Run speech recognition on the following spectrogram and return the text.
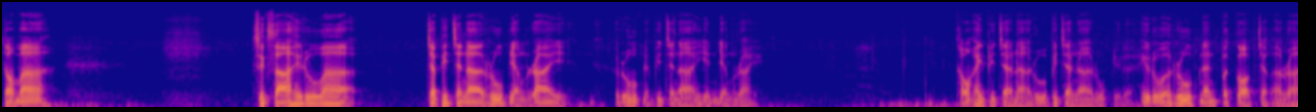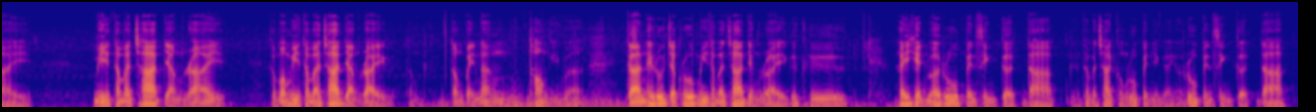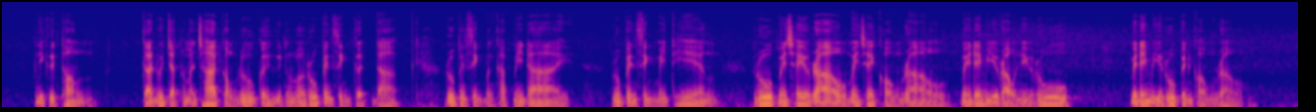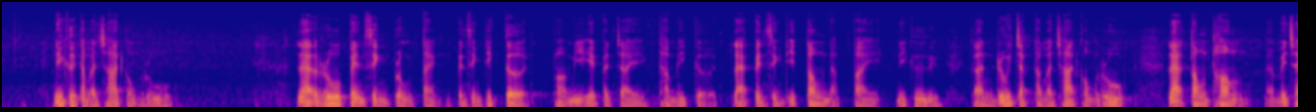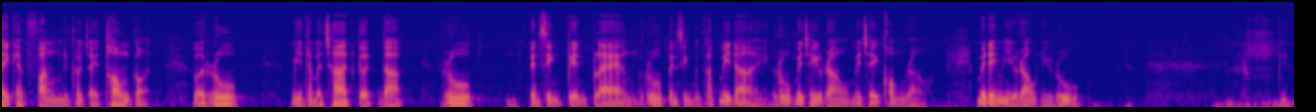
ต่อมา ศึกษาให้รู้ว่าจะพิจารณารูปอย่างไร รูปเนี่ยพิจารณาหเห็นอย่างไร เขาให้พิจารณารูปพิจารณารูปอยู่เลยให้รู้ว่ารูปนั้นประกอบจากอะไร มีธรรมชาติอย่างไรกับว่ามีธรรมชาติอย่างไรต้องต้องไปนั่งท่องอีกว่า การให้รู้จักรูปมีธรรมชาติอย่างไรก็คือ ให้เห็นว่ารูปเป็นสิ่งเกิดดาบ ธรรมชาติของรูปเป็นยังไง รูปเป็นสิ่งเกิดดับนี่คือท่อง การรู้จักธรรมชาติของรูปก็คือต้องรู้ว่ารูปเป็นสิ่งเกิดดับรูปเป็นสิ่งบังคับไม่ได้ รูปเป็นสิ่งไม่เที่ยง รูปไม่ใช่เรา ไม่ใช่ของเรา ไม่ได้มีเราในรูป ไม่ได้มีรูปเป็นของเรา นี่คือธรรมชาติของรูป และรูปเป็นสิ่งปรุงแต่ง เป็นสิ่งที่เกิด เพราะมีเหตุปัจจัยทำให้เกิด และเป็นสิ่งที่ต้องดับไป นี่คือการรู้จักธรรมชาติของรูป และต้องท่องไม่ใช่แค่ฟังหรือเข้าใจท่องก่อน ว่ารูปมีธรรมชาติเกิดดับ รูปเป็นสิ่งเปลี่ยนแปลง รูปเป็นสิ่งบังคับไม่ได้ รูปไม่ใช่เราไม่ใช่ของเรา ไม่ได้มีเราในรูป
